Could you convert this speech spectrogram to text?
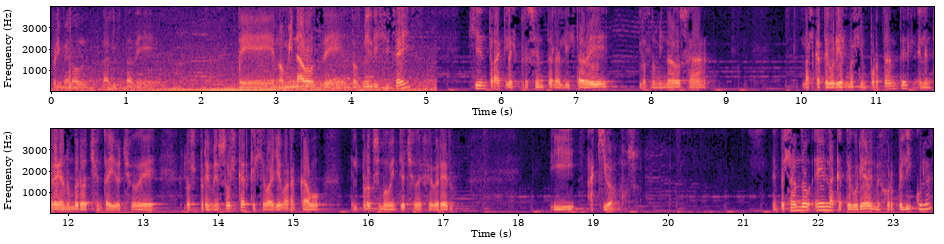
primero la lista de, de nominados del 2016. Hidden Track les presenta la lista de los nominados a las categorías más importantes en la entrega número 88 de los premios Oscar que se va a llevar a cabo el próximo 28 de febrero. Y aquí vamos. Empezando en la categoría de mejor película,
